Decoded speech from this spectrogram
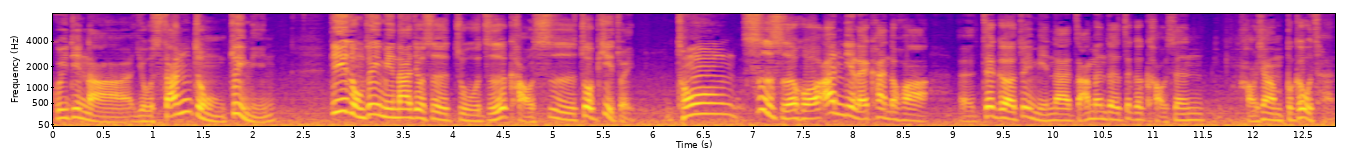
规定了有三种罪名。第一种罪名呢，就是组织考试作弊罪。从事实和案例来看的话，呃，这个罪名呢，咱们的这个考生好像不构成。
